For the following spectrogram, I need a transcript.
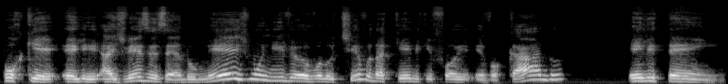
Porque ele, às vezes, é do mesmo nível evolutivo daquele que foi evocado, ele tem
